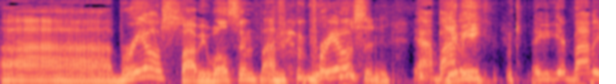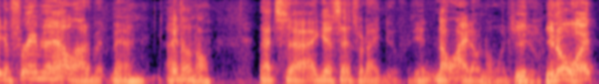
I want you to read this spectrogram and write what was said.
uh, Berrios, Bobby Wilson. Bobby Berrios, and yeah, Bobby. They could get Bobby to frame the hell out of it, man. I don't know. That's uh, I guess that's what I do. No, I don't know what you do. You know what?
